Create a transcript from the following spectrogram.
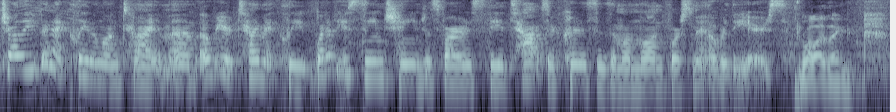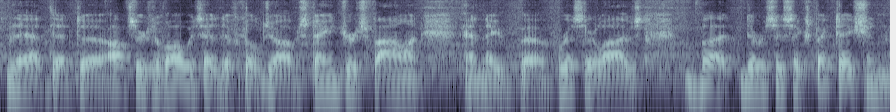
Charley, you've been at CLEAT a long time. Um, over your time at CLEAT, what have you seen change as far as the attacks or criticism on law enforcement over the years? Well, I think that that uh, officers have always had a difficult job. It's dangerous, violent, and they've uh, risked their lives. But there was this expectation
